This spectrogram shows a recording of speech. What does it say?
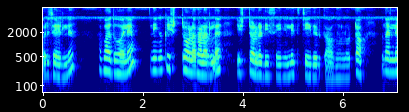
ഒരു സൈഡിൽ അപ്പോൾ അതുപോലെ നിങ്ങൾക്ക് ഇഷ്ടമുള്ള കളറിൽ ഇഷ്ടമുള്ള ഡിസൈനിൽ ഇത് ചെയ്തെടുക്കാവുന്നുള്ളൂ കേട്ടോ. അപ്പോൾ നല്ല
